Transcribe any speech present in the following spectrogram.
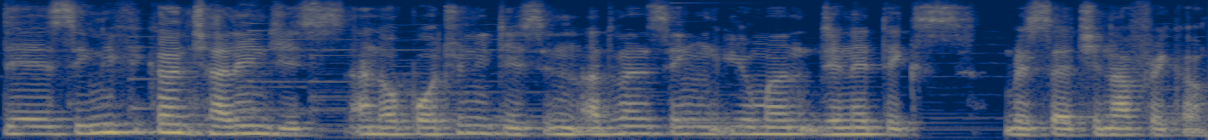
the significant challenges and opportunities in advancing human genetics research in Africa?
